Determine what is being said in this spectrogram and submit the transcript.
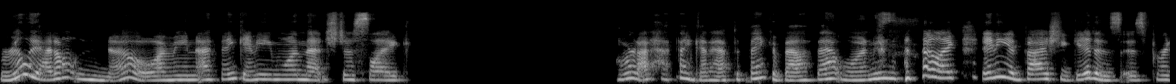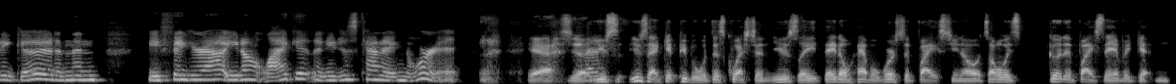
really i don't know i mean i think anyone that's just like lord I'd, i think i'd have to think about that one like any advice you get is is pretty good and then you figure out you don't like it then you just kind of ignore it Yeah, yeah. Usually, usually I get people with this question. Usually they don't have a worse advice. You know, it's always good advice they ever getting.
